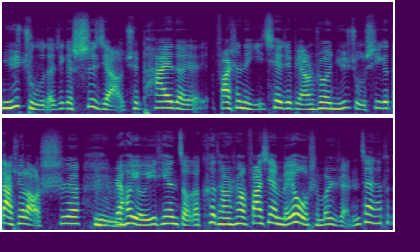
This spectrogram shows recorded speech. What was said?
女主的这个视角去拍的发生的一切，就比方说女主是一个大学老师，嗯，然后有一天走到课堂上，发现没有什么人在她的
